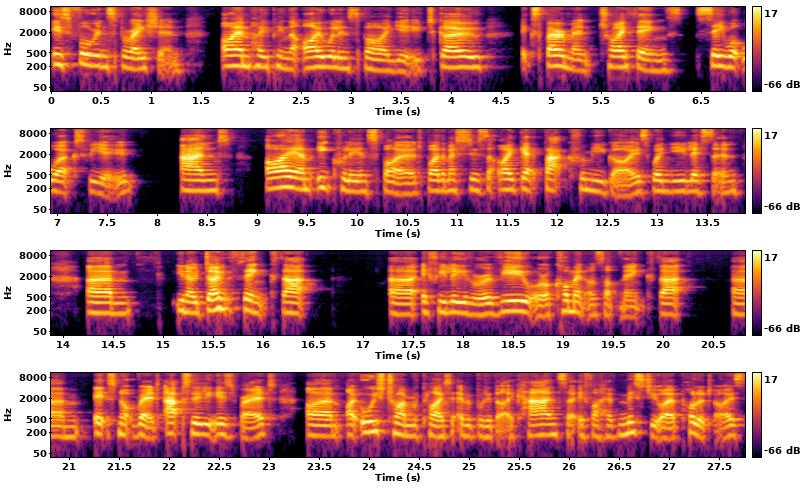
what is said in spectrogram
is for inspiration. I am hoping that I will inspire you to go experiment, try things, see what works for you. And I am equally inspired by the messages that I get back from you guys when you listen. Um, you know, don't think that uh, if you leave a review or a comment on something that um, it's not read. Absolutely is read. Um, I always try and reply to everybody that I can. So if I have missed you, I apologize.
